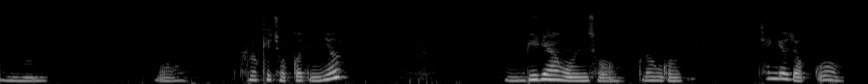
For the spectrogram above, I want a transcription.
음, 뭐 그렇게 줬거든요. 음, 미량 원소 그런 거 챙겨줬고,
